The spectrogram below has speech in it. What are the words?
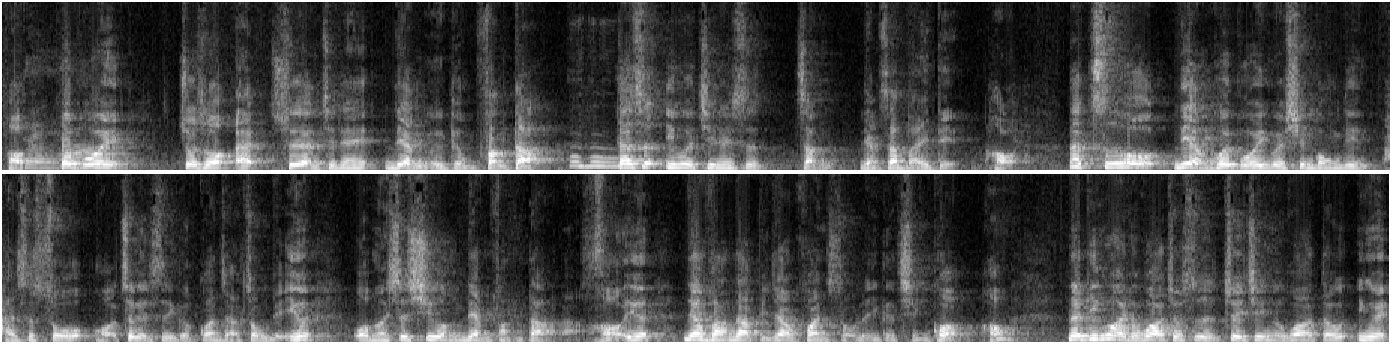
好，对会不会就说哎，虽然今天量有一种放大，但是因为今天是涨两三百点，好。那之后量会不会因为新供定，还是说哦，这个是一个观察重点，因为我们是希望量放大了，好，因为量放大比较换手的一个情况，好。那另外的话就是最近的话都因为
